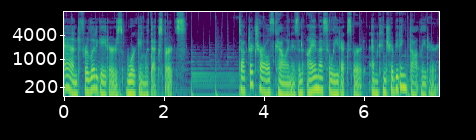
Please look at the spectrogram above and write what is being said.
and for litigators working with experts. Dr. Charles Cowan is an IMS Elite expert and contributing thought leader,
